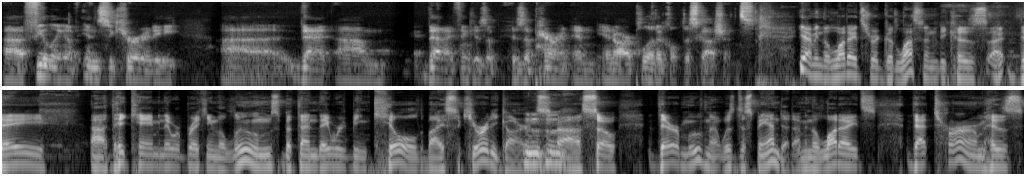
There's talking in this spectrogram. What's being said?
uh, feeling of insecurity uh, that um, that I think is a, is apparent in in our political discussions. Yeah, I mean, the Luddites are a good lesson because uh, they uh, they came and they were breaking the looms, but then they were being killed by security guards. Mm-hmm. Uh, so their movement was disbanded. I mean, the Luddites. That term has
